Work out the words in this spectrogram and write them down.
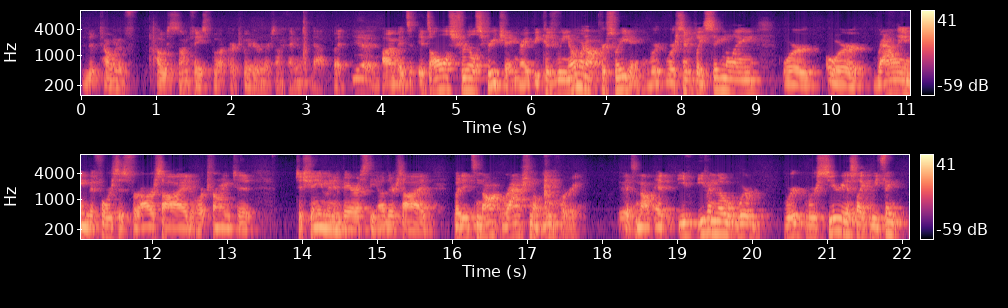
the tone of posts on Facebook or Twitter or something like that. But yeah, um, it's it's all shrill screeching, right? Because we know we're not persuading. We're we're simply signaling or or rallying the forces for our side or trying to to shame and embarrass the other side. But it's not rational inquiry. Yeah. It's not it, even though we're we're, we're serious like we think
